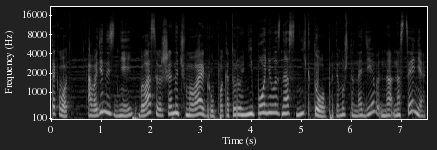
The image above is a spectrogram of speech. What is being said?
Так вот, а в один из дней была совершенно чумовая группа, которую не понял из нас никто, потому что на, дев... на, на сцене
